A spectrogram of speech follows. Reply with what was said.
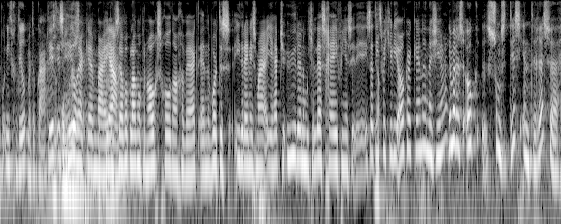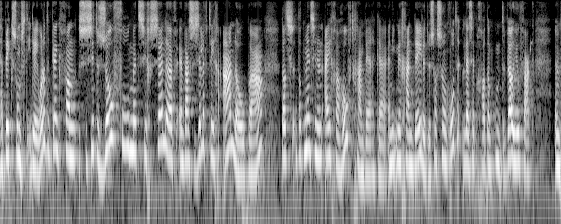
wordt niet gedeeld met elkaar. Dit is heel herkenbaar. Ik heb zelf ook lang op een hogeschool dan gewerkt. En er wordt dus, iedereen is maar, je hebt je uren en dan moet je lesgeven. Je, is dat iets wat jullie ook herkennen, Najia? Ja, maar er is ook eh, soms disinteresse, heb ik soms het idee. Hoor. Dat ik denk van, ze zitten zo vol met zichzelf en waar ze zelf tegenaan lopen, dat, ze, dat mensen in hun eigen hoofd gaan werken en niet meer gaan delen. Dus als ze een rotles hebben gehad, dan komt er wel heel vaak, een,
